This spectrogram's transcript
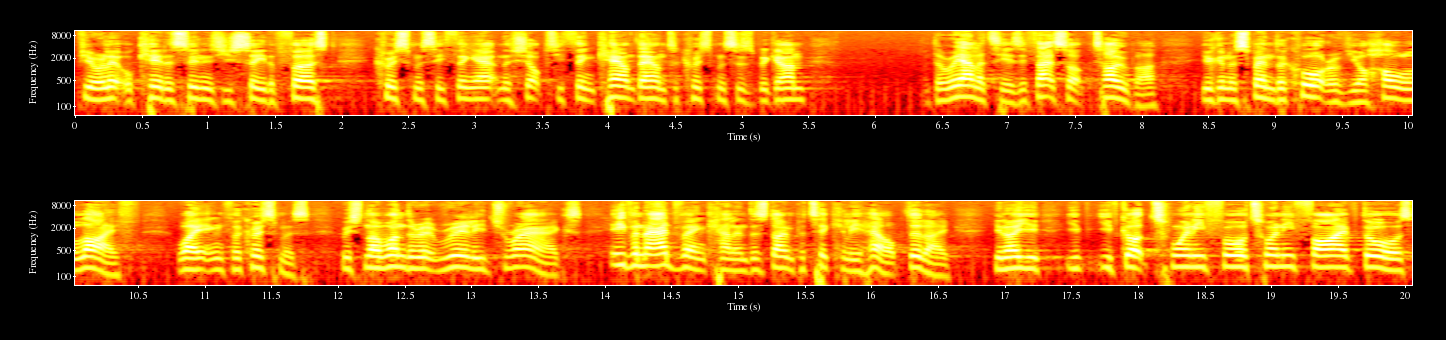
If you're a little kid, as soon as you see the first Christmassy thing out in the shops, you think countdown to Christmas has begun. The reality is, if that's October, you're going to spend a quarter of your whole life waiting for Christmas, which no wonder it really drags. Even advent calendars don't particularly help, do they? You know, you, you, have got 24, 25 doors,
